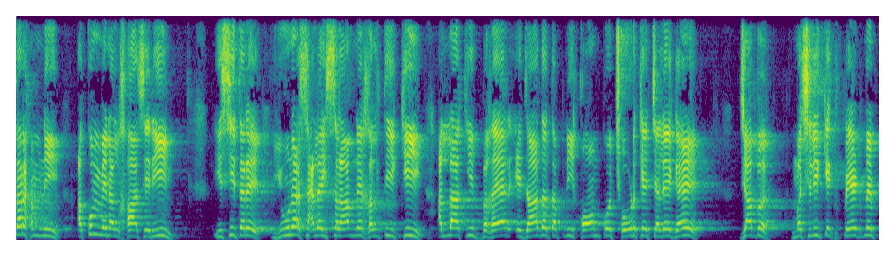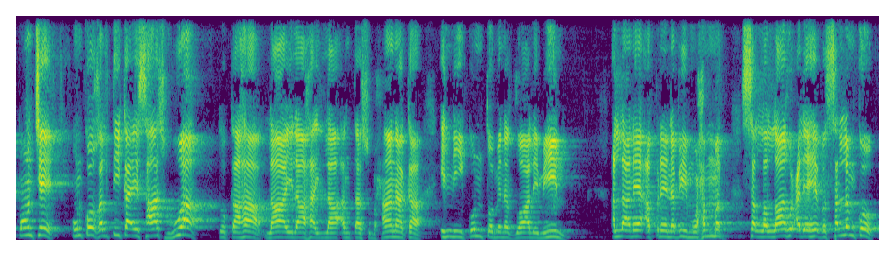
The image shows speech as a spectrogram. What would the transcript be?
ترہمنی اکم من الخاسرین اسی طرح یونس علیہ السلام نے غلطی کی، اللہ کی بغیر اجازت اپنی قوم کو چھوڑ کے چلے گئے۔ جب مچھلی کے پیٹ میں پہنچے، ان کو غلطی کا احساس ہوا تو کہا، لا الہ الا انت سبحانہ کا انی کن تو من الظالمین. اللہ نے اپنے نبی محمد صلی اللہ علیہ وسلم کو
